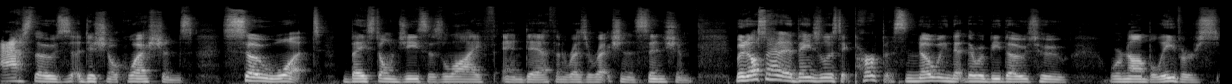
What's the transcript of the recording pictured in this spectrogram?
ask those additional questions. So what? Based on Jesus' life and death and resurrection and ascension. But it also had an evangelistic purpose, knowing that there would be those who were non believers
